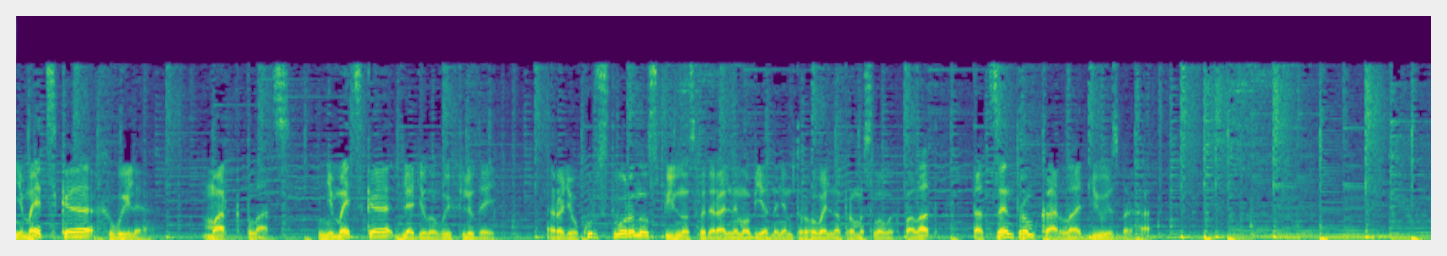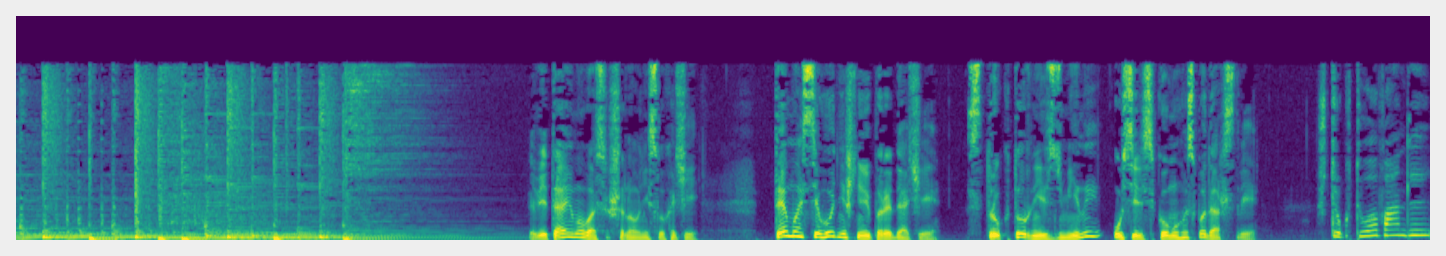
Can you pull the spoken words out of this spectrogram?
Німецька хвиля. Марк Плац. Німецька для ділових людей. Радіокурс створено спільно з Федеральним об'єднанням торговельно-промислових палат та центром Карла Дюйсберга. Вітаємо вас, шановні слухачі. Тема сьогоднішньої передачі структурні зміни у сільському господарстві. Strukturwandel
